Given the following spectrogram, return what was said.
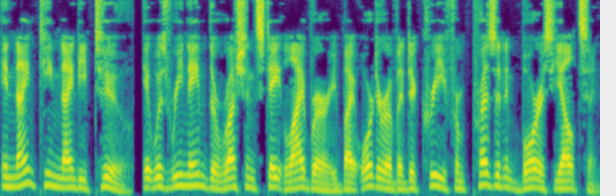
In 1992, it was renamed the Russian State Library by order of a decree from President Boris Yeltsin.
